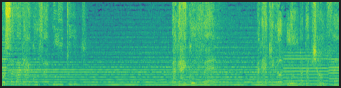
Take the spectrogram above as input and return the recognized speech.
que c'est bagaille qu'on fait pour nous Bagay ke lot moun patap jom fè.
